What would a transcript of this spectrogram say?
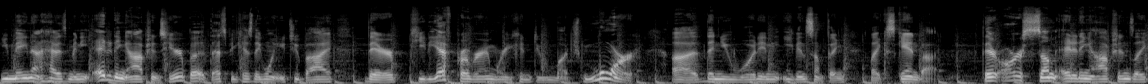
you may not have as many editing options here, but that's because they want you to buy their PDF program where you can do much more uh, than you would in even something like ScanBot. There are some editing options like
